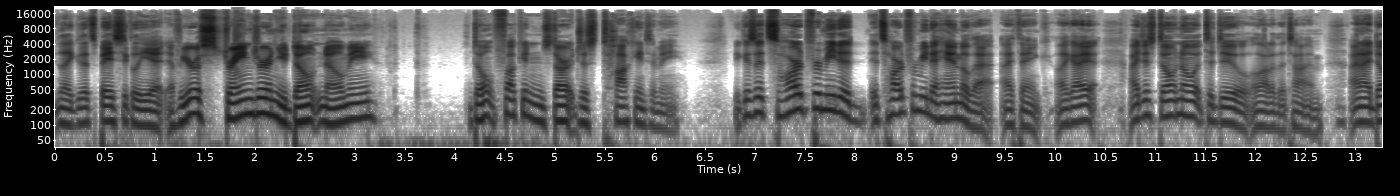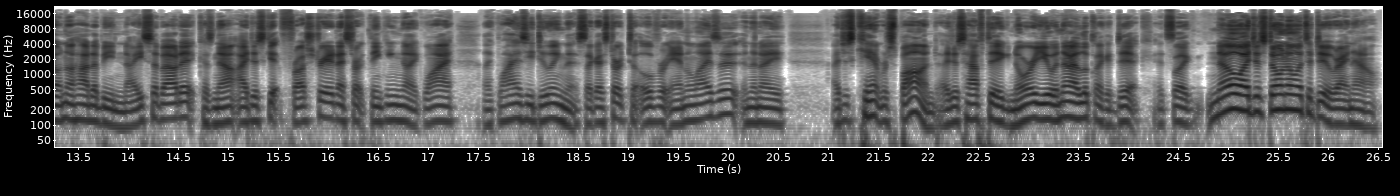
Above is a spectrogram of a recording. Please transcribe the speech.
Like that's basically it. If you're a stranger and you don't know me, don't fucking start just talking to me. Because it's hard for me to it's hard for me to handle that i think. Like i i just don't know what to do a lot of the time. And i don't know how to be nice about it because now i just get frustrated. I start thinking like why like why is he doing this? Like i start to overanalyze it and then i i just can't respond i just have to ignore you and then i look like a dick it's like no i just don't know what to do right now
